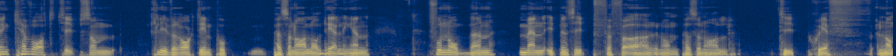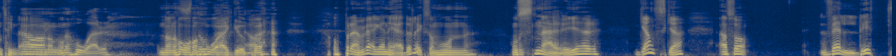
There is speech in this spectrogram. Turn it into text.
en kavat typ som kliver rakt in på personalavdelningen, får nobben, men i princip förför någon personal, typ chef eller någonting där. Ja, någon Och- HR. någon. HR-gubbe. Och på den vägen är det liksom. Hon, hon snärjer ganska, alltså väldigt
